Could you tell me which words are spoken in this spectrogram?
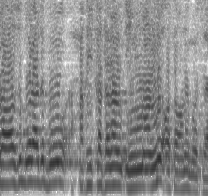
rozi bo'ladi bu haqiqatan ham iymonli ota ona bo'lsa.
